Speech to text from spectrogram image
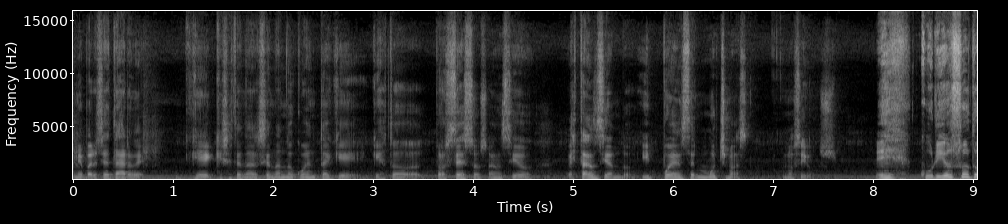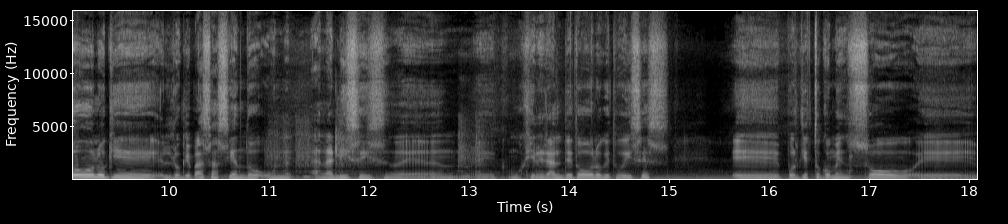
me parece tarde que, se estén dando cuenta que, que estos procesos han sido, están siendo y pueden ser mucho más nocivos. Es curioso todo lo que, lo que pasa haciendo un análisis eh, como general de todo lo que tú dices, eh, porque esto comenzó eh,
